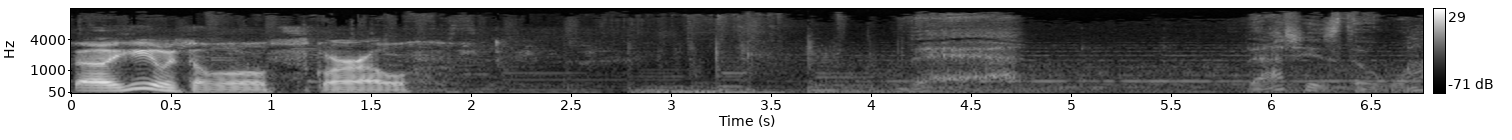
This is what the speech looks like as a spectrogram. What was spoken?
So he was a little squirrel. There. That is the one,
